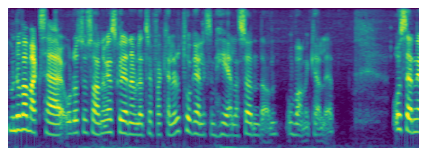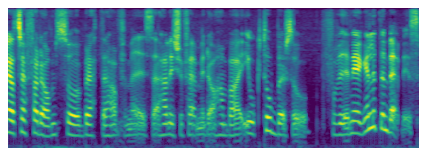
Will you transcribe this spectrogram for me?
Men då var Max här och då så sa han att jag skulle gärna vilja träffa Kalle. Då tog han liksom hela söndagen och var med Kalle. Och sen när jag träffade dem så berättar han för mig, så här, han är 25 idag, han bara i oktober så får vi en egen liten bebis.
